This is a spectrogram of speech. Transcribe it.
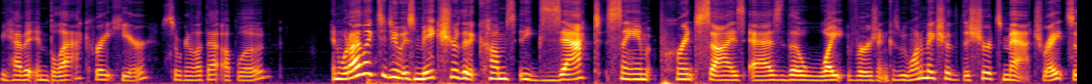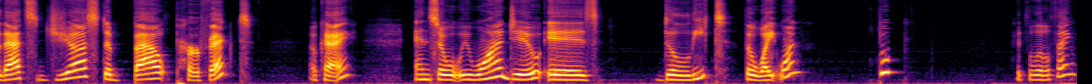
We have it in black right here. So we're going to let that upload. And what I like to do is make sure that it comes the exact same print size as the white version because we want to make sure that the shirts match, right? So that's just about perfect. Okay. And so what we want to do is delete the white one. Boop. Hit the little thing.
